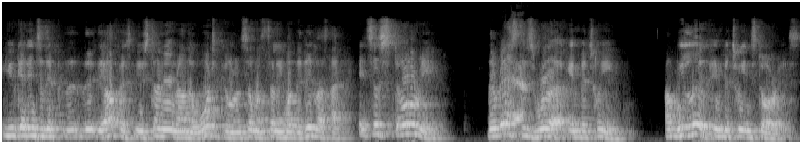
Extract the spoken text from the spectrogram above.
You get into the, the, the office and you're standing around the water cooler and someone's telling you what they did last night. It's a story. The rest yeah. is work in between. And we live in between stories.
